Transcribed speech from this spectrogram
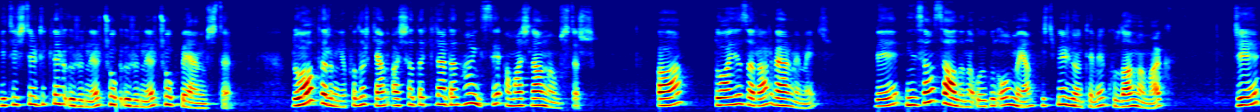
yetiştirdikleri ürünleri çok ürünleri çok beğenmişti. Doğal tarım yapılırken aşağıdakilerden hangisi amaçlanmamıştır? A. Doğaya zarar vermemek. B. İnsan sağlığına uygun olmayan hiçbir yöntemi kullanmamak. C.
